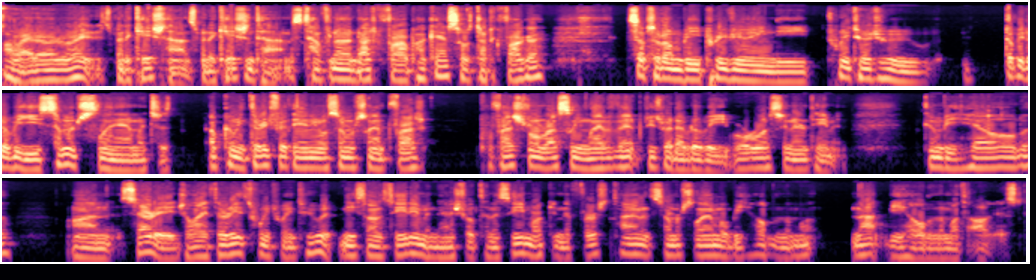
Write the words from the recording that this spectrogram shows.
All right, all right. It's medication time. It's medication time. It's time for another Dr. Farga podcast. Host Dr. Farga. This episode, I'm going to be previewing the 2022 WWE SummerSlam, which is upcoming 35th annual SummerSlam Pro- professional wrestling live event produced by WWE World Wrestling Entertainment. It's going to be held on Saturday, July 30th, 2022, at Nissan Stadium in Nashville, Tennessee, marking the first time that SummerSlam will be held in the month, not be held in the month of August,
